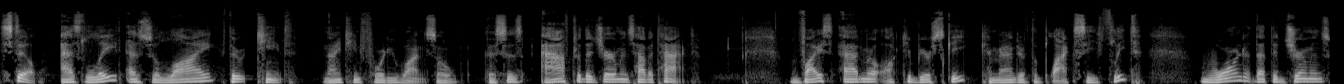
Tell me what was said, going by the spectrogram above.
Still, as late as July 13th, 1941, so this is after the Germans have attacked, Vice Admiral Oktyabrsky, commander of the Black Sea Fleet, warned that the Germans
